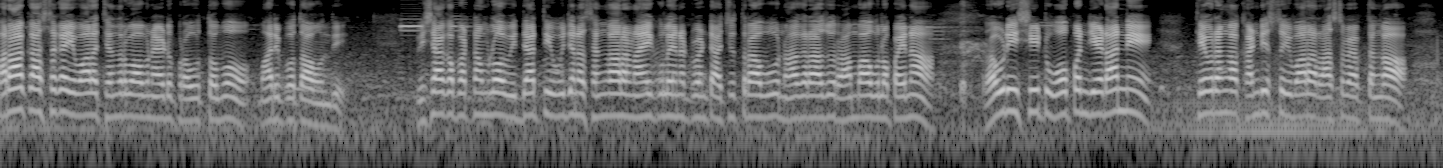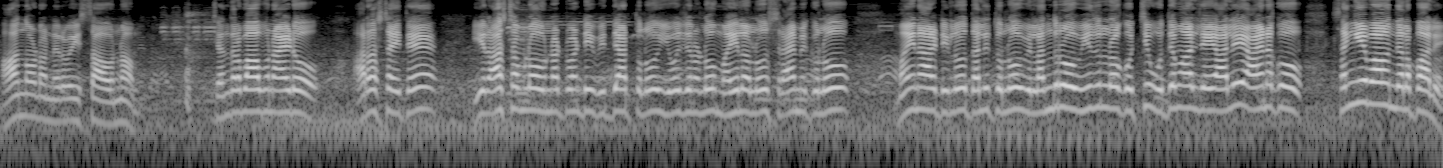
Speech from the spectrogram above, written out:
పరాకాష్ఠగా ఇవాళ చంద్రబాబు నాయుడు ప్రభుత్వము మారిపోతూ ఉంది. విశాఖపట్నంలో విద్యార్థి యువజన సంఘాల నాయకులైనటువంటి అచ్యుతరావు నాగరాజు రాంబాబులపైన రౌడీ షీటు ఓపెన్ చేయడాన్ని తీవ్రంగా ఖండిస్తూ ఇవాళ రాష్ట్ర ఆందోళన నిర్వహిస్తూ ఉన్నాం. చంద్రబాబు నాయుడు అరెస్ట్ అయితే ఈ రాష్ట్రంలో ఉన్నటువంటి విద్యార్థులు యువజనులు మహిళలు శ్రామికులు మైనారిటీలు దళితులు వీళ్ళందరూ వీధుల్లోకి వచ్చి ఉద్యమాలు చేయాలి ఆయనకు సంఘీభావం తెలపాలి.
